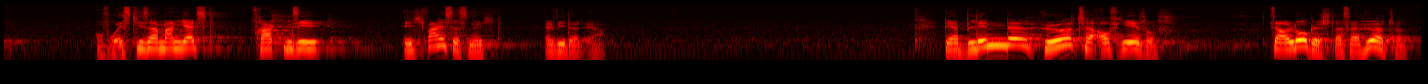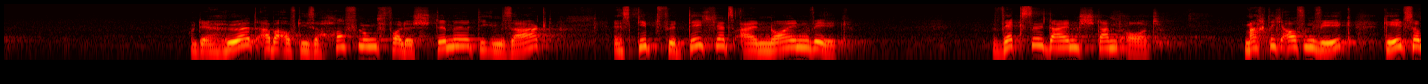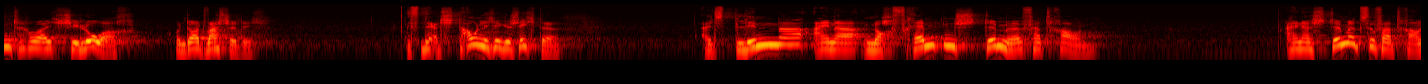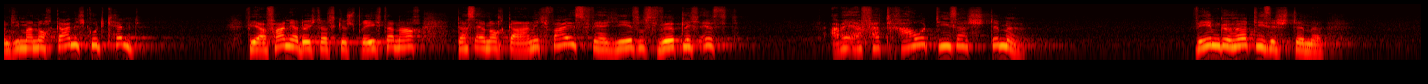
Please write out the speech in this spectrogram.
Und wo ist dieser Mann jetzt? fragten sie. Ich weiß es nicht, erwidert er. Der Blinde hörte auf Jesus. Ist ja auch logisch, dass er hörte. Und er hört aber auf diese hoffnungsvolle Stimme, die ihm sagt, es gibt für dich jetzt einen neuen Weg. Wechsel deinen Standort. Mach dich auf den Weg, geh zum Teich Shiloach und dort wasche dich. Das ist eine erstaunliche Geschichte. Als Blinder einer noch fremden Stimme vertrauen. Einer Stimme zu vertrauen, die man noch gar nicht gut kennt. Wir erfahren ja durch das Gespräch danach, dass er noch gar nicht weiß, wer Jesus wirklich ist. Aber er vertraut dieser Stimme. Wem gehört diese Stimme?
